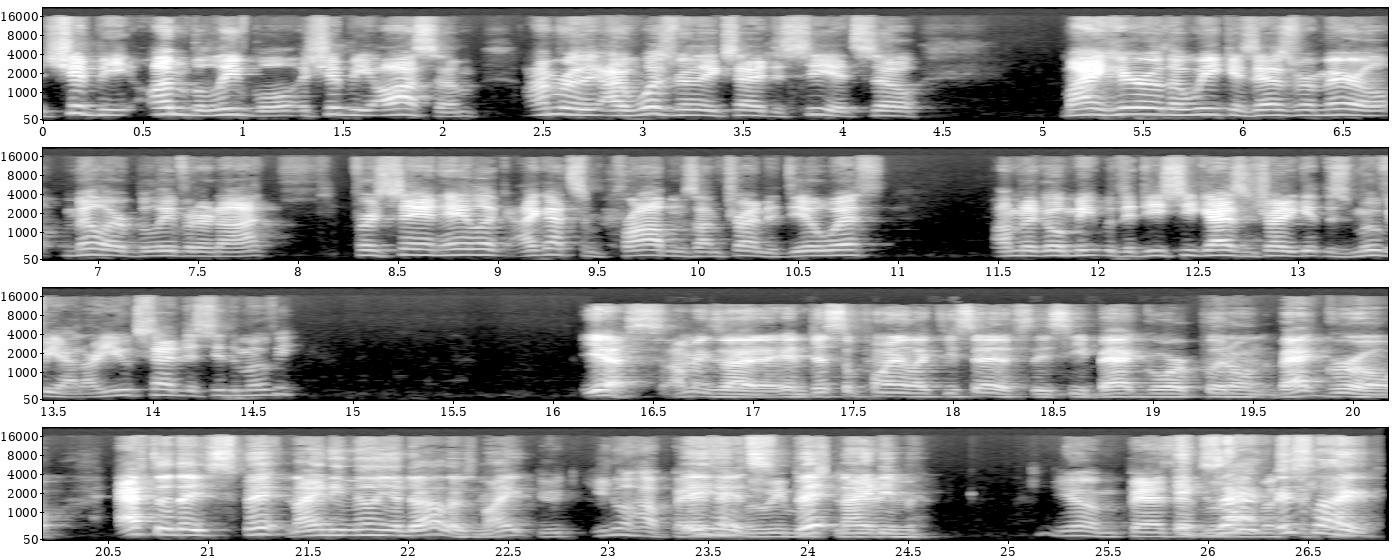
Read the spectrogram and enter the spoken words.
It should be unbelievable. It should be awesome. I'm really, I was really excited to see it. So, my hero of the week is Ezra Merrill, Miller, believe it or not, for saying, "Hey, look, I got some problems I'm trying to deal with. I'm going to go meet with the DC guys and try to get this movie out." Are you excited to see the movie? Yes, I'm excited and disappointed, like you said, if they see Batgirl put on Batgirl after they spent ninety million dollars, Mike. Dude, you know how bad they that movie spent ninety. You know how bad that movie exactly. It's have been. like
